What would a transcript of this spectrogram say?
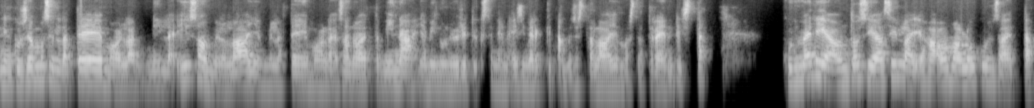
niin kuin semmoisilla teemoilla, niillä isommilla, laajemmilla teemoilla ja sanoa, että minä ja minun yritykseni on esimerkki tämmöisestä laajemmasta trendistä. Kun media on tosiaan sillä ihan oma lukunsa, että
